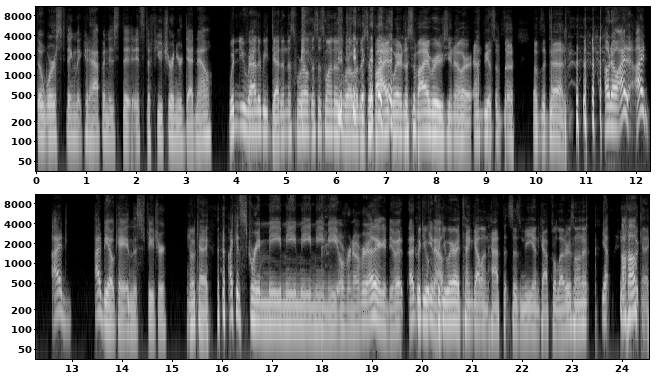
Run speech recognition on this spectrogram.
the worst thing that could happen is that it's the future and you're dead now wouldn't you rather be dead in this world? This is one of those worlds where the survive where the survivors, you know, are envious of the of the dead. oh no i'd i'd i'd i'd be okay in this future okay. i could scream me me me me me over and over i think i could do it I'd, Could you, you know could you wear a 10 gallon hat that says me in capital letters on it? yep uh-huh Okay.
